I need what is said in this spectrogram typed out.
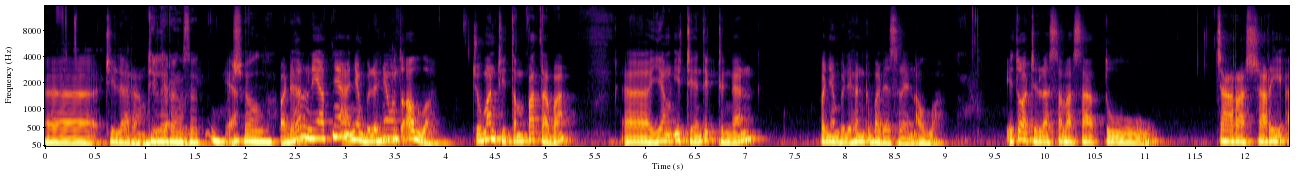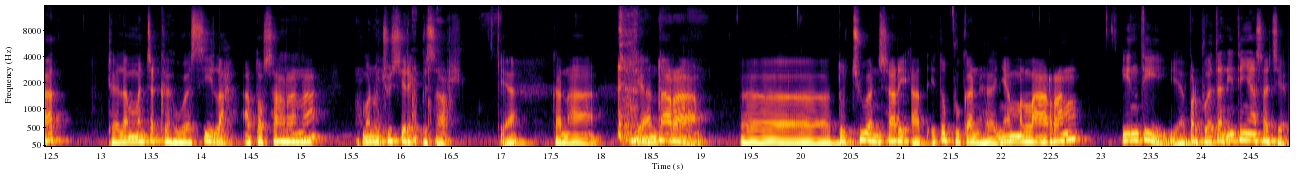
eh, dilarang Dilarang, Ustaz. Oh, ya. Allah. Padahal niatnya nyembelihnya untuk Allah. Cuman di tempat apa? Eh, yang identik dengan penyembelihan kepada selain Allah. Itu adalah salah satu cara syariat dalam mencegah wasilah atau sarana menuju syirik besar. Ya, karena di antara eh, tujuan syariat itu bukan hanya melarang inti, ya perbuatan intinya saja,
